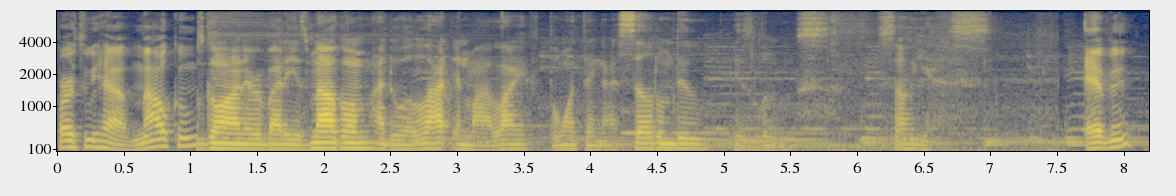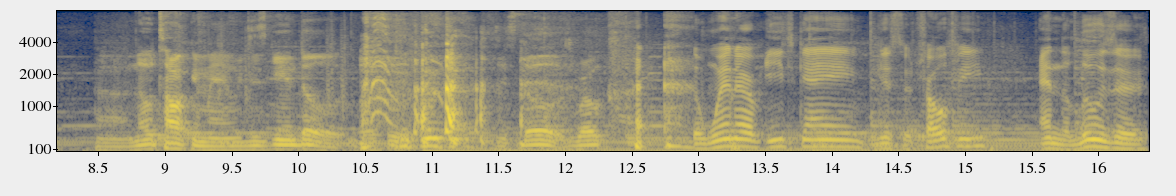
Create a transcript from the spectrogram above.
First, we have Malcolm. What's going on, everybody? It's Malcolm. I do a lot in my life, but one thing I seldom do is lose. So, yes. Evan. Uh, no talking, man. We're just getting dogs. That's it. just dogs, bro. The winner of each game gets a trophy, and the loser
